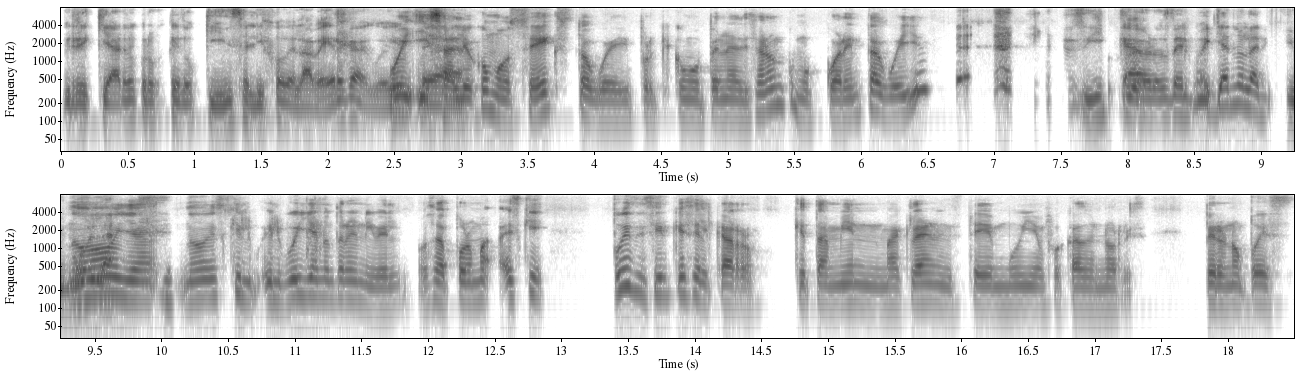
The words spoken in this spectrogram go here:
Ricciardo creo que quedó 15, el hijo de la verga, güey. Güey, y salió como sexto, güey, porque como penalizaron como 40 güeyes. sí, cabrón, el güey ya no la disimula. No, ya, no, es que el, güey ya no trae nivel. O sea, por es que puedes decir que es el carro, que también McLaren esté muy enfocado en Norris, pero no puedes,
